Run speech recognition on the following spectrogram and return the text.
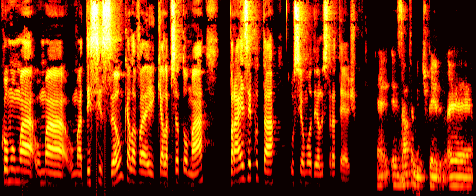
como uma, uma, uma decisão que ela, vai, que ela precisa tomar para executar o seu modelo estratégico. É, exatamente, Pedro. É,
